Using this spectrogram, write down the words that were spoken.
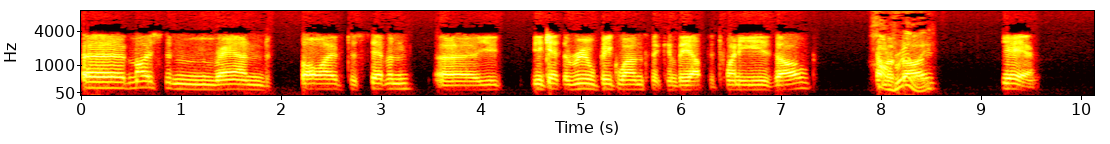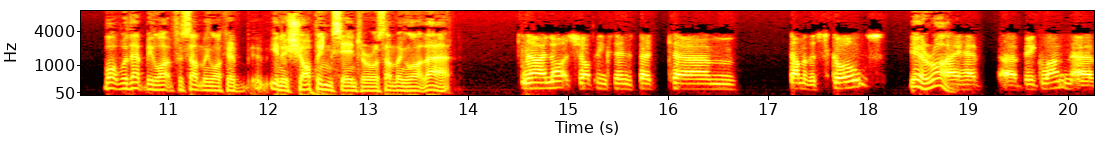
Uh, most of them around five to seven. Uh, you you get the real big ones that can be up to 20 years old. Some Oh, really? those. Yeah. What would that be like for something like a in a shopping centre or something like that? No, not shopping centres, but um, some of the schools. Yeah, right. They have a big one. Uh,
